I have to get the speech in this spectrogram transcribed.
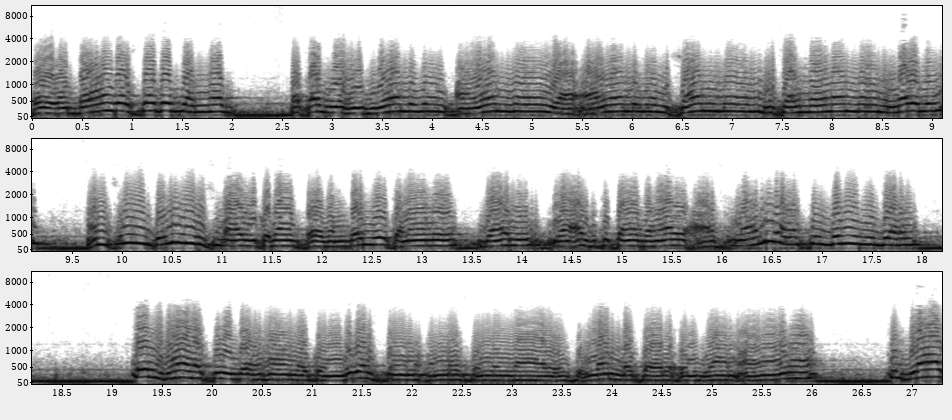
پیغمبران رشتہ جنت فقط يهوديان من آيان من يا آيان من شام من مسلمان من مولي همچنین دلیل شماری کلام پیغمبری کلام جاری یا از کتاب های آسمانی همچنین دلیل جاری قل هاتي برهانكم بجسد محمد صلى الله عليه وسلم بطور الزام آيانا بیار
